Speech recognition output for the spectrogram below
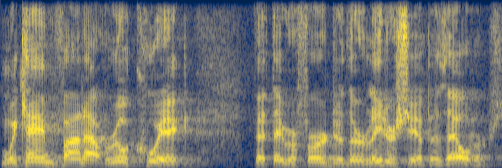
And we came to find out real quick that they referred to their leadership as elders.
